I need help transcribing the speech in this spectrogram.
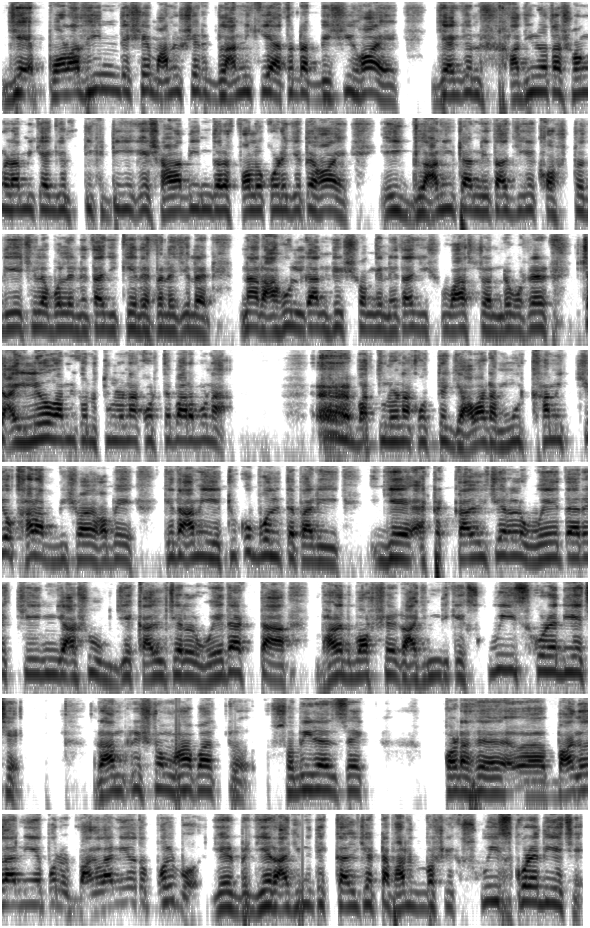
যে পরাধীন দেশে মানুষের গ্লানি কি এতটা বেশি হয় যে একজন স্বাধীনতা সংগ্রামীকে একজন টিকিটিকিকে সারাদিন ধরে ফলো করে যেতে হয়? এই গ্লানিটা নেতাজিকে কষ্ট দিয়েছিল বলে নেতাজি কেঁদে ফেলেছিলেন। না রাহুল গান্ধীর সঙ্গে নেতাজি সুভাষচন্দ্র বোসের চাইলেও আমি কোনো তুলনা করতে পারব না। বা তুলনা করতে যাওয়াটা মূর্খামির চেয়েও খারাপ বিষয় হবে। কিন্তু আমি এটুকু বলতে পারি যে একটা কালচারাল ওয়েদারে চেঞ্জ আসুক, যে কালচারাল ওয়েদারটা ভারতবর্ষের রাজনীতিকে স্কুইজ করে দিয়েছে। রামকৃষ্ণ মহাপাত্র সবিরান শেখ কটা বাংলা নিয়ে বলুন বাংলা নিয়ে তো বলব, যে যে রাজনৈতিক কালচারটা ভারতবর্ষকে সুইস করে দিয়েছে,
